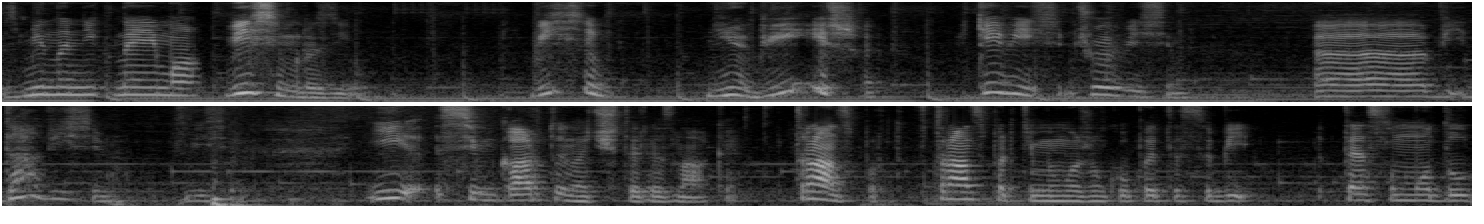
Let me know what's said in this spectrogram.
Зміна нікнейма 8 разів. 8? Ні, більше. Яке 8? Чого 8? Е. Да, 8. 8. І сім-карту на 4 знаки. Транспорт. В транспорті ми можемо купити собі Tesla Model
